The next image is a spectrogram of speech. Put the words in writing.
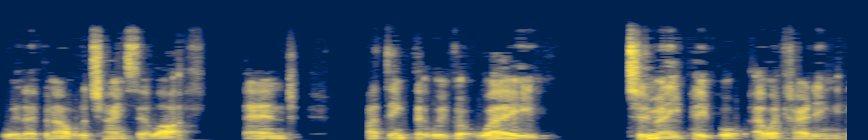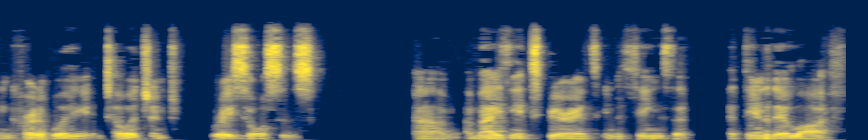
where they've been able to change their life. And I think that we've got way too many people allocating incredibly intelligent resources, um, amazing experience into things that at the end of their life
